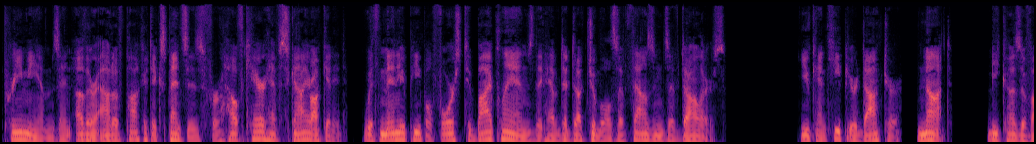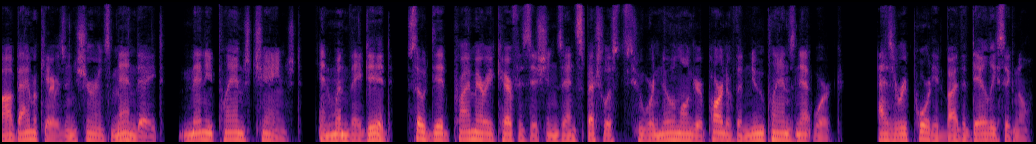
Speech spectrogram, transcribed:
premiums and other out-of-pocket expenses for healthcare have skyrocketed with many people forced to buy plans that have deductibles of thousands of dollars. You can keep your doctor, not. Because of Obamacare's insurance mandate, many plans changed, and when they did, so did primary care physicians and specialists who were no longer part of the new plans network. As reported by the Daily Signal.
